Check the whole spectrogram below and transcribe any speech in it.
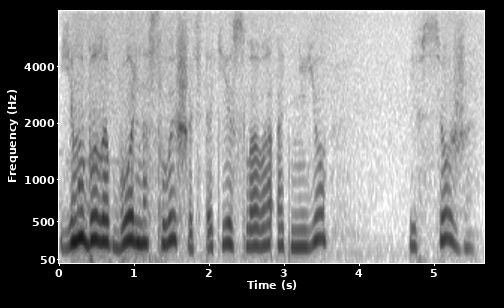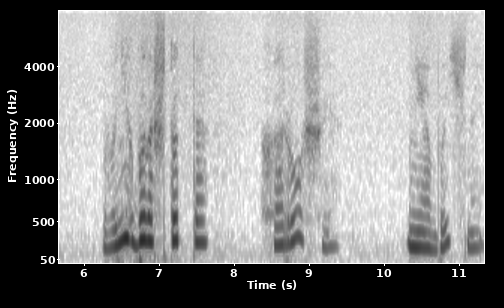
Ему было больно слышать такие слова от нее, и все же в них было что-то хорошее, необычное,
